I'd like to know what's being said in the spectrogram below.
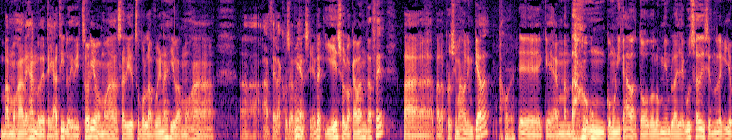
Vamos a dejarnos de pegar tiros y de historia, vamos a salir esto por las buenas y vamos a, a hacer las cosas bien, señores. Y eso lo acaban de hacer para, para las próximas Olimpiadas, eh, que han mandado un comunicado a todos los miembros de la Yakuza diciéndole que yo,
